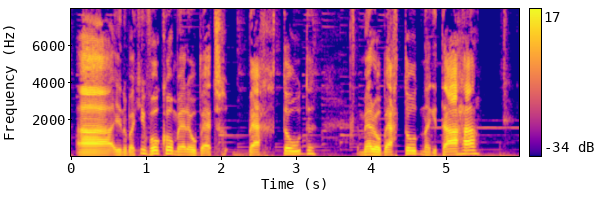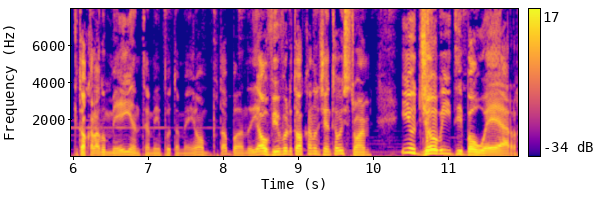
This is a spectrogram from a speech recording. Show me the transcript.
Uh, e no backing vocal, Meryl Berthold, Meryl Berthold na guitarra, que toca lá no Mayan também, pô, também é uma puta banda. E ao vivo ele toca no Gentle Storm. E o Joey DeBoer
